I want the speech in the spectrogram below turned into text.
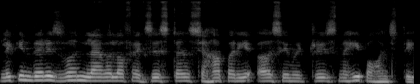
लेकिन there is one level of existence जहाँ पर ये असिमेट्रीज नहीं पहुँचती।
